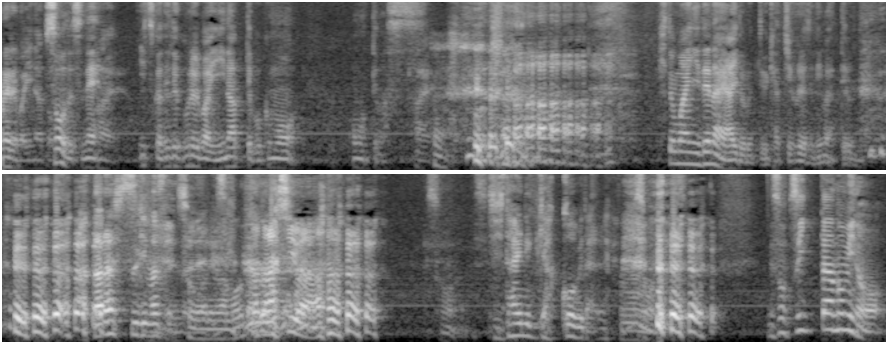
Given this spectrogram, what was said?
れればいいなと。そうですね、はい。い、つか出てくればいいなって僕も思ってます、はい 人前に出ないアイドルっていうキャッチフレーズで今やってるんで。新しすぎますね。それれは本当新しいわ。そうなんですよ。時代に逆行みたいなね。そうなんですでそのツイッターのみの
